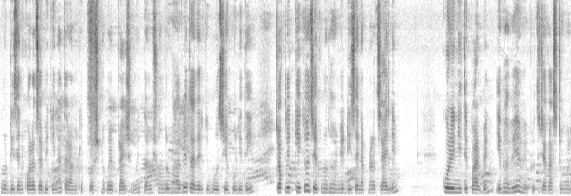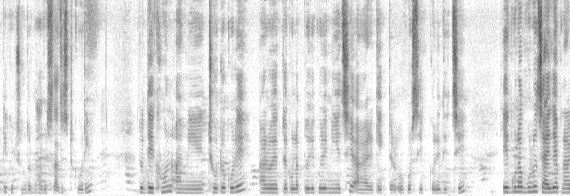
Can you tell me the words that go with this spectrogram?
কোনো ডিজাইন করা যাবে কি না তারা আমাকে প্রশ্ন করে প্রায় সময়। তো আমি সুন্দরভাবে তাদেরকে বুঝিয়ে বলে দিই। চকলেট কেকেও যে কোনো ধরনের ডিজাইন আপনারা চাইলে করে নিতে পারবেন। এভাবে আমি প্রতিটা কাস্টমারকে খুব সুন্দরভাবে সাজেস্ট করি। তো দেখুন, আমি ছোট করে আরও একটা গোলাপ তৈরি করে নিয়েছি আর কেকটার উপর সেট করে দিচ্ছি। এই গোলাপগুলো চাইলে আপনারা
